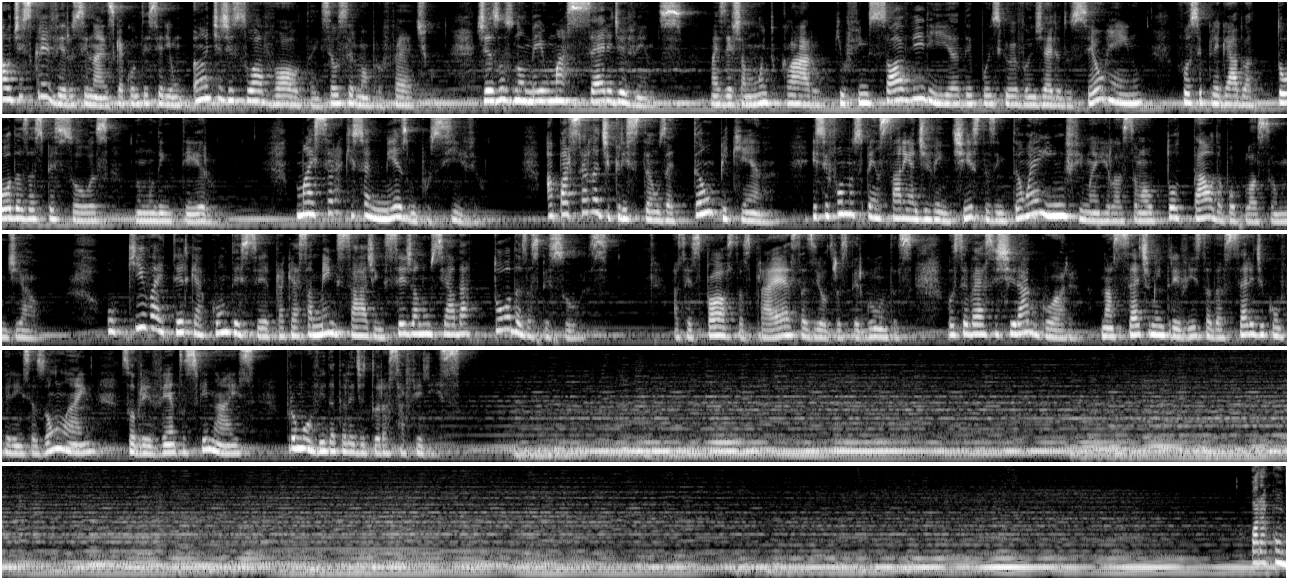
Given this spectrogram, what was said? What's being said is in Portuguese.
Ao descrever os sinais que aconteceriam antes de sua volta em seu sermão profético, Jesus nomeia uma série de eventos, mas deixa muito claro que o fim só viria depois que o evangelho do seu reino fosse pregado a todas as pessoas no mundo inteiro. Mas será que isso é mesmo possível? A parcela de cristãos é tão pequena, e se formos pensar em adventistas, então é ínfima em relação ao total da população mundial. O que vai ter que acontecer para que essa mensagem seja anunciada a todas as pessoas? As respostas para essas e outras perguntas você vai assistir agora na sétima entrevista da série de conferências online sobre eventos finais, promovida pela editora Safeliz.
